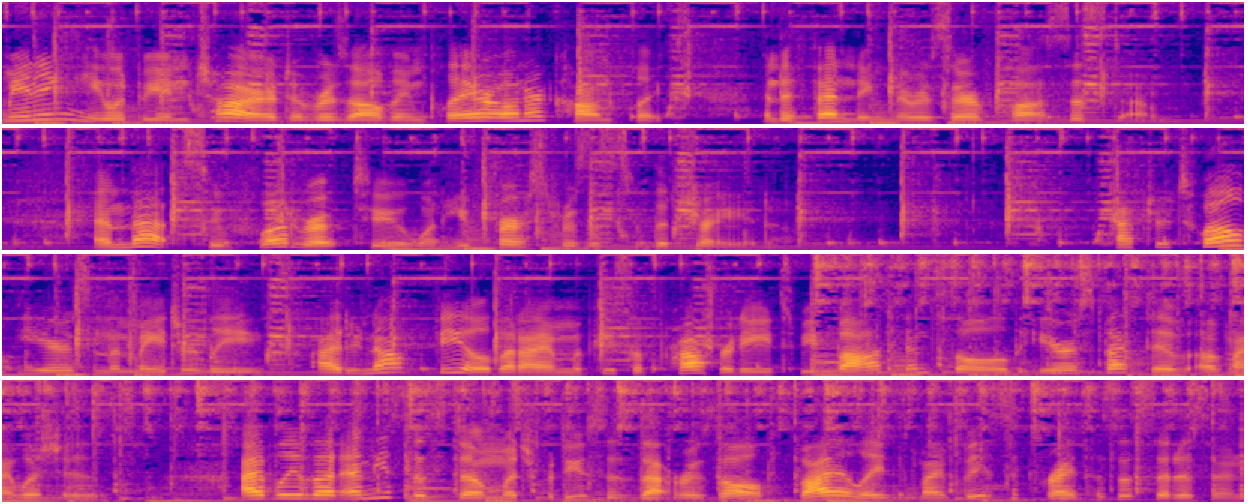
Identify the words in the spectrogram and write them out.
meaning he would be in charge of resolving player owner conflicts and defending the reserve clause system. And that's who Flood wrote to when he first resisted the trade. After 12 years in the major leagues, I do not feel that I am a piece of property to be bought and sold irrespective of my wishes. I believe that any system which produces that result violates my basic rights as a citizen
